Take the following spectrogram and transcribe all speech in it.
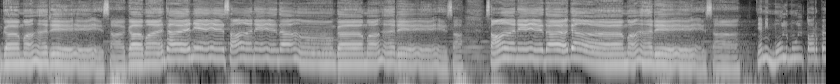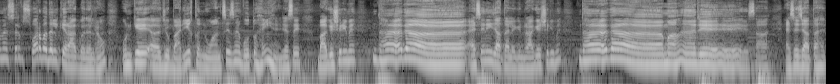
ग म रे सा ग म धने सा ने द ग म रे सा। सा ने द ग म रे सा। यानी मूल मूल तौर पे मैं सिर्फ़ स्वर बदल के राग बदल रहा हूँ। उनके जो बारीक नुआंसेज हैं, वो तो हैं ही हैं। जैसे बागेश्वरी में, धगा ऐसे नहीं जाता, लेकिन रागेश्वरी में, धगा मारे सा ऐसे जाता है।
